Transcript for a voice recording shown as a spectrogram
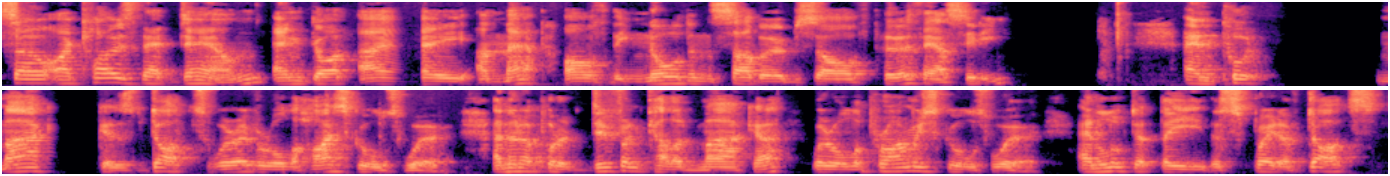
So I closed that down and got a, a, a, map of the northern suburbs of Perth, our city, and put markers, dots, wherever all the high schools were. And then I put a different coloured marker where all the primary schools were and looked at the, the spread of dots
